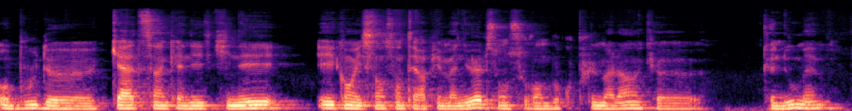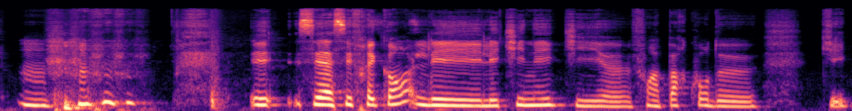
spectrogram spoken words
au bout de 4-5 années de kiné et quand ils se lancent en thérapie manuelle, sont souvent beaucoup plus malins que, que nous-mêmes. Mmh. et c'est assez fréquent, les, les kinés qui euh, font un parcours de. qui,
